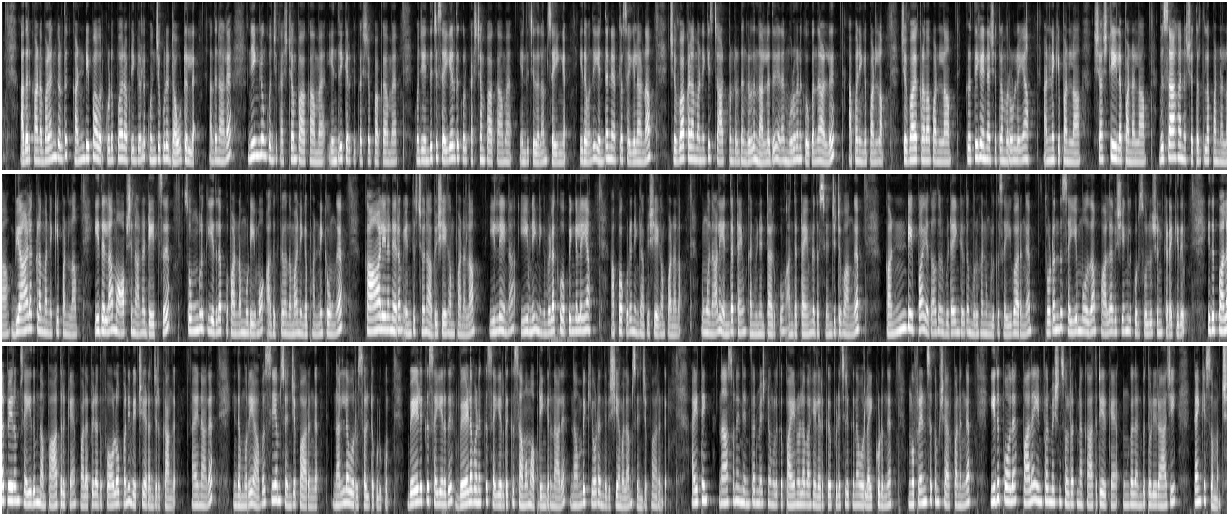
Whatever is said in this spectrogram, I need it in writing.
அதற்கான பலன்கிறது கண்டிப்பாக அவர் கொடுப்பார் அப்படிங்கிறதுல கொஞ்சம் கூட டவுட் இல்லை. அதனால் நீங்களும் கொஞ்சம் கஷ்டம் பார்க்காம எந்திரிக்கிறதுக்கு கஷ்டம் பார்க்காம கொஞ்சம் எந்திரிச்சு செய்கிறதுக்கு ஒரு கஷ்டம் பார்க்காம எந்திரிச்சு இதெல்லாம் செய்யுங்க. இதை வந்து எந்த நேரத்தில் செய்யலான்னா செவ்வாய்க்கிழமை அன்னைக்கு ஸ்டார்ட் பண்ணுறதுங்கிறது நல்லது. ஏன்னா முருகனுக்கு உகந்த நாள் அப்போ நீங்கள் பண்ணலாம். செவ்வாய்க்கிழமை பண்ணலாம். கிருத்திகை நட்சத்திரம் வரும் இல்லையா? அன்னைக்கு பண்ணலாம். ஷஷ்டியில் பண்ணலாம். விசாக நட்சத்திரத்தில் பண்ணலாம். வியாழக்கிழமை அன்னைக்கு பண்ணலாம். இதெல்லாம் ஆப்ஷனான டேட்ஸு ஸோ உங்களுக்கு எதில் இப்போ பண்ண முடியுமோ அதுக்கு தகுந்த மாதிரி நீங்கள் பண்ணிக்கோங்க. காலையில் நேரம் எந்திரிச்சோன்னு அபிஷேகம் பண்ணலாம். இல்லைன்னா ஈவினிங் நீங்கள் விளக்கு வைப்பீங்க இல்லையா? அப்போ கூட நீங்கள் அபிஷேகம் பண்ணலாம். உங்களால் எந்த டைம் கன்வீனியண்ட்டாக இருக்கோ அந்த டைமில் அதை செஞ்சுட்டு வாங்க. கண்டிப்பாக ஏதாவது ஒரு விடைங்கிறத முருகன் உங்களுக்கு செய்வாருங்க. தொடர்ந்து செய்யும் போது தான் பல விஷயங்களுக்கு ஒரு சொல்யூஷன் கிடைக்கிது. இது பல பேரும் செய்தும் நான் பார்த்துருக்கேன். பல பேர் அதை ஃபாலோ பண்ணி வெற்றி அடைஞ்சிருக்காங்க. அதனால் இந்த முறையை அவசியம் செஞ்சு பாருங்கள் நல்ல ஒரு ரிசல்ட் கொடுக்கும். வேலுக்கு செய்கிறது வேளவனுக்கு செய்கிறதுக்கு சமம் அப்படிங்கிறனால நம்பிக்கையோடு இந்த விஷயமெல்லாம் செஞ்சு பாருங்கள் ஐ திங்க் நான் சொன்ன இந்த இன்ஃபர்மேஷன் உங்களுக்கு பயனுள்ள வகையில் இருக்குது பிடிச்சிருக்குன்னா ஒரு லைக் கொடுங்க. உங்கள் ஃப்ரெண்ட்ஸுக்கும் ஷேர் பண்ணுங்கள் இது போல் பல இன்ஃபர்மேஷன் சொல்கிறதுக்கு நான் காத்துட்டே இருக்கேன். உங்கள் அன்பு தொழில் ராஜி. Thank you so much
